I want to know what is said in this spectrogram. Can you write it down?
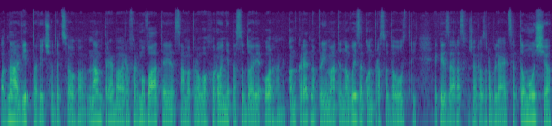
одна відповідь щодо цього. Нам треба реформувати саме правоохоронні та судові органи, конкретно приймати новий закон про судоустрій, який зараз вже розробляється, тому що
